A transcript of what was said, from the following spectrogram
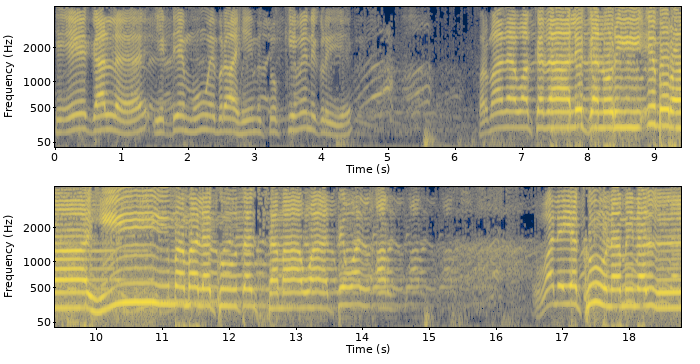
کہ یہ گل ایڈے منہ ابراہیم چو کیویں نکلی ہے؟ فرمانا وكذلك نري إبراهيم ملكوت السماوات والأرض وليكون من الموقنين۔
